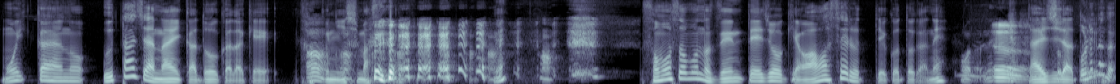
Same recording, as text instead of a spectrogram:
もう一回あの歌じゃないかどうかだけ確認しますとね？そもそもの前提条件を合わせるっていうことがねそうだね。うん。大事だという。俺なんか、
